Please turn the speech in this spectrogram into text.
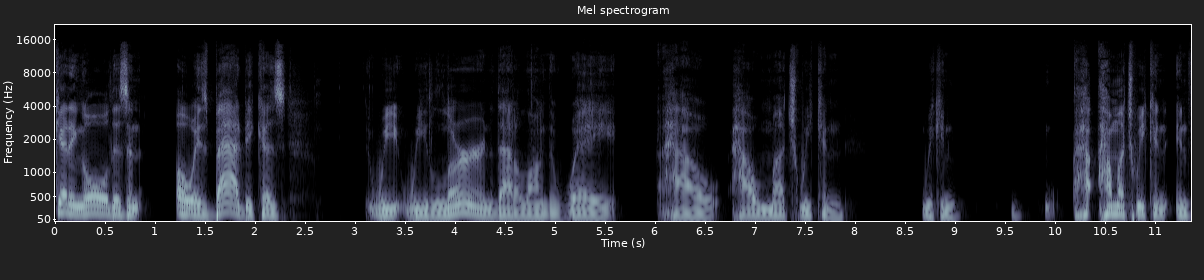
getting old isn't always bad because we we learn that along the way how how much we can we can how, how much we can in,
